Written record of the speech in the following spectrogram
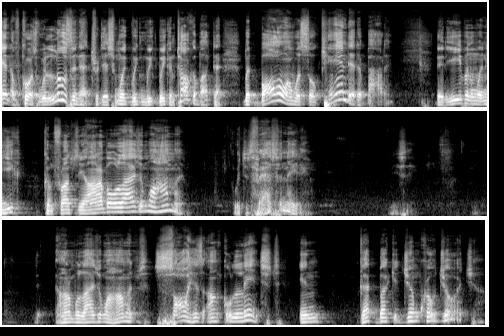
and of course, we're losing that tradition. We, we, we can talk about that. But Baldwin was so candid about it that even when he confronts the Honorable Elijah Muhammad, which is fascinating, you see, the Honorable Elijah Muhammad saw his uncle lynched in Gut Bucket, Jim Crow, Georgia.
